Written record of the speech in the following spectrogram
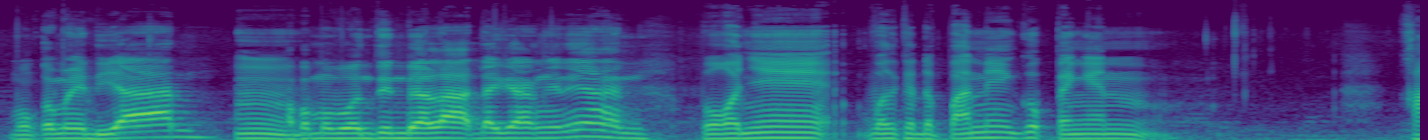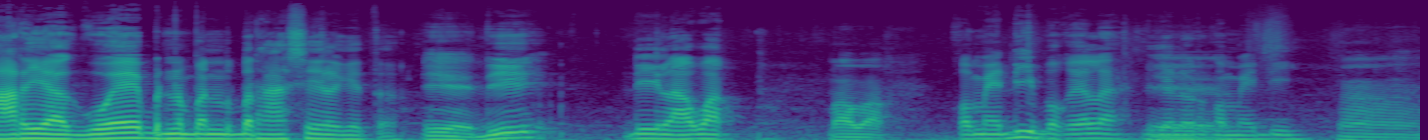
Mau komedian? Hmm. Apa mau bantuin bela dagang inian? pokoknya buat ke depan nih gue pengen karya gue bener-bener berhasil gitu Iya di di lawak Lawak. komedi pokoknya lah di Iya. jalur komedi Nah.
